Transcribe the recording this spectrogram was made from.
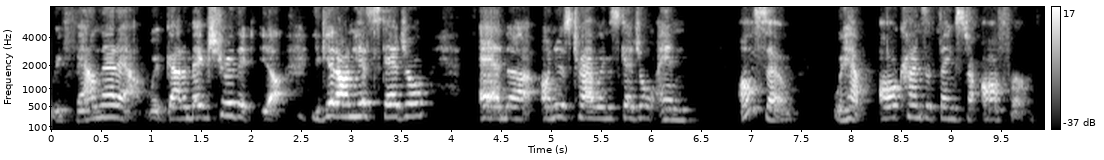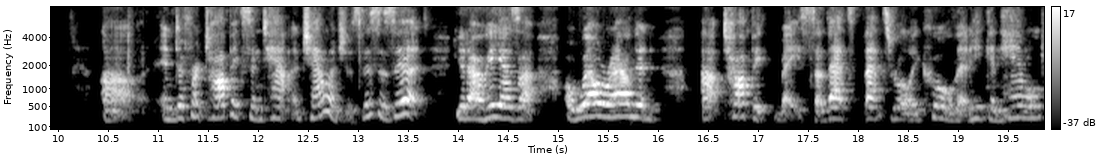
We found that out. We've got to make sure that yeah, you get on his schedule and uh, on his traveling schedule. And also, we have all kinds of things to offer uh, in different topics and ta- challenges. This is it. You know, he has a, a well-rounded uh, topic base, so that's that's really cool that he can handle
